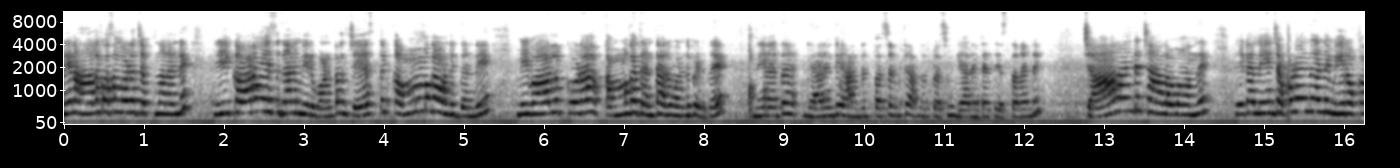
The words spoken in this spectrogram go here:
నేను వాళ్ళ కోసం కూడా చెప్తున్నానండి ఈ కారం వేసి కానీ మీరు వంటలు చేస్తే కమ్మగా ఉండిద్దండి. మీ వాళ్ళకు కూడా కమ్మగా తింటారు వండి పెడితే. నేనైతే గ్యారంటీ హండ్రెడ్ పర్సెంట్కి హండ్రెడ్ పర్సెంట్ గ్యారంటీ అయితే ఇస్తానండి. చాలా అంటే చాలా బాగుంది. ఇక నేను చెప్పడం ఎందుకంటే మీరు ఒక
